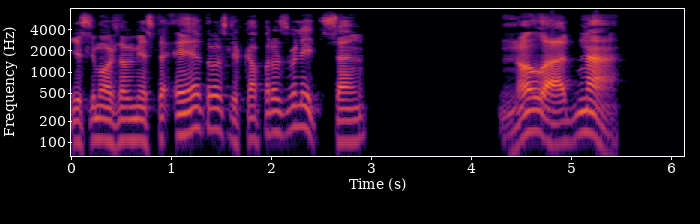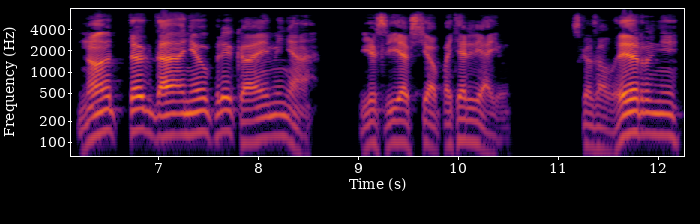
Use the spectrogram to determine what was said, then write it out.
если можно вместо этого слегка поразвлечься». «Ну ладно, но тогда не упрекай меня, если я все потеряю», — сказал Эрни,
